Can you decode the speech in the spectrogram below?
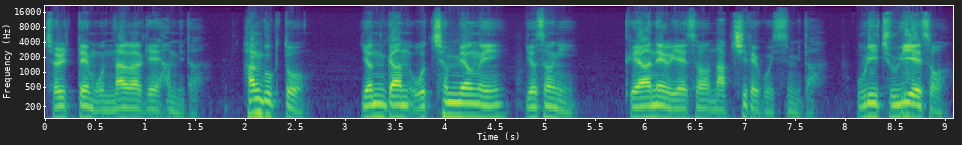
절대 못 나가게 합니다. 한국도 연간 5천 명의 여성이 괴한에 의해서 납치되고 있습니다. 우리 주위에서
